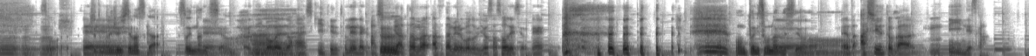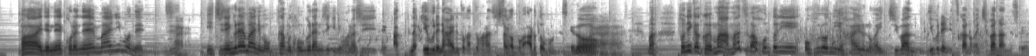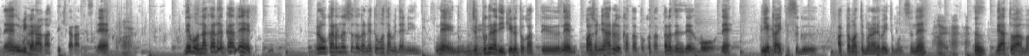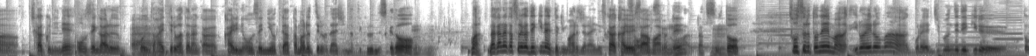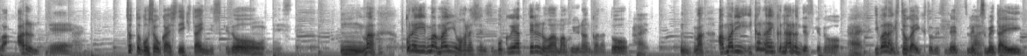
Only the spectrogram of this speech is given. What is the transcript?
うんうんうん。そう。えーちょっと矛盾してますが、そういうのなんですよ。えーはい今までの話聞いてるとね、なんか足首頭、温めることで良さそうですよね。本当にそうなんですよ。やっぱ足湯とかうんいいんですか？はい。でね、これね、前にもね、ずはい。1年ぐらい前にも多分このぐらいの時期にお話、あ湯船に入るとかってお話ししたことがあると思うんですけど、はいはいはい。とにかく、まあ、まずは本当にお風呂に入るのが一番、湯船に浸かるのが一番なんですけどね、海から上がってきたらですね。はい。でもなかなかね、ローカルの人とかね、ともさんみたいにね、10分ぐらいで行けるとかっていうね、場所にある方とかだったら全然もうね、家帰ってすぐ温まってもらえればいいと思うんですよね。はいはいはい。うん。で、あとはまあ、近くにね、温泉があるポイント入ってる方なんかが帰りに温泉によって温まるっていうのが大事になってくるんですけど、うんうんまあ、なかなかそれができない時もあるじゃないですか、通いサーファーだとすると。そうするとね、まあ、いろいろまあ、これ自分でできることがあるので、はいちょっとご紹介していきたいんですけど、おいいね。うん、まあ、これ、まあ、前にもお話ししたんですけど僕がやってるのは真冬なんかだと、はい。うん、まあ、あんまり行かなくなるんですけど、はい。茨城とか行くとですね、冷たい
